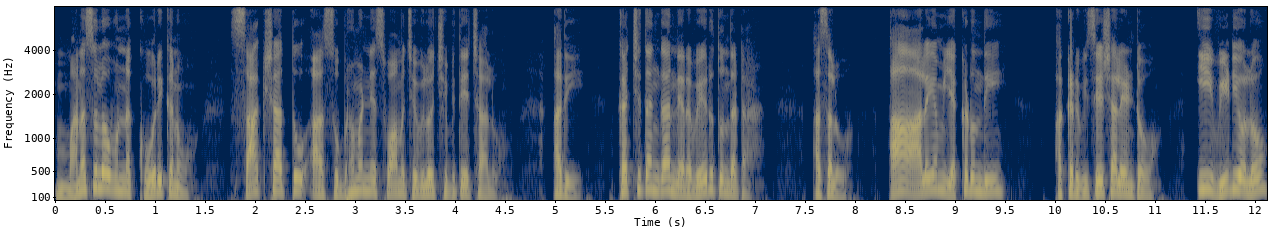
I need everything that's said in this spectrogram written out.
మనసులో ఉన్న కోరికను సాక్షాత్తు ఆ సుబ్రహ్మణ్య స్వామి చెవిలో చెబితే చాలు. అది ఖచ్చితంగా నెరవేరుతుందట. అసలు ఆ ఆలయం ఎక్కడుంది? అక్కడి విశేషాలేంటో ఈ వీడియోలో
